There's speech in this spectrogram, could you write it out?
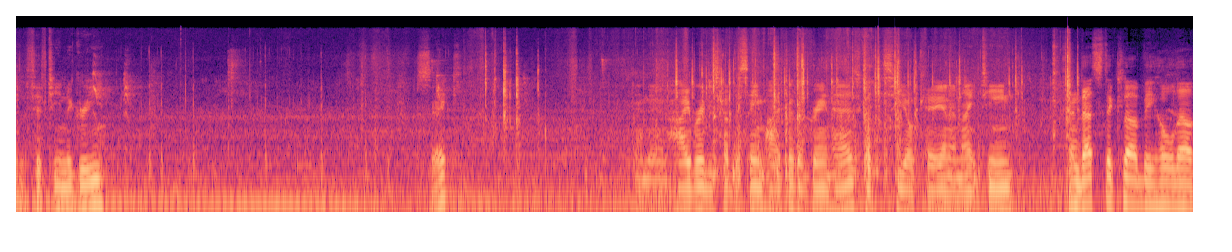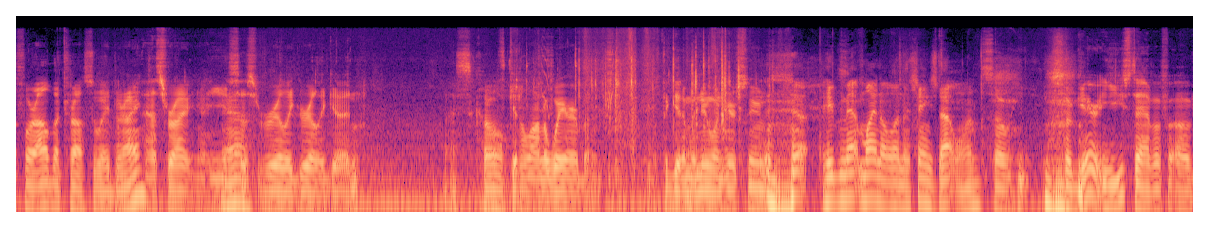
the 15 degree. Sick. And then hybrid, he's got the same hybrid that Grant has, got the CLK and a 19. And that's the club he hold out for Albatross with, right? That's right. Yeah, he's Yeah. just really, really good. That's cool. It's Getting a lot of wear, but we'll have to get him a new one here soon. he might not want to change that one. so, so Gary, he used to have a, a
